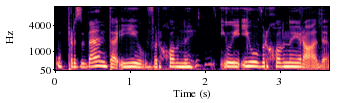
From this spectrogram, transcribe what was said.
у президента і у Верховної і у Верховної Ради.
